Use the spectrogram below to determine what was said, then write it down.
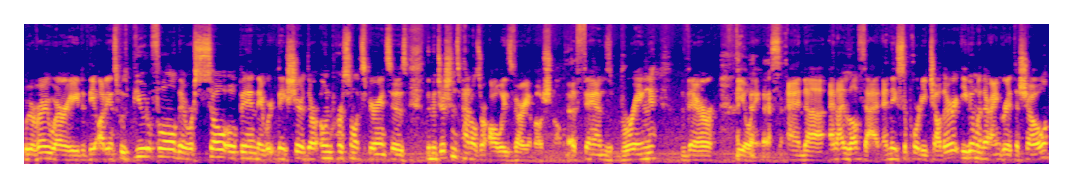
We were very worried. The audience was beautiful. They were so open. They were they shared their own personal experiences. The magicians panels are always very emotional. The fans bring their feelings. And uh, and I love that. And they support each other. Even when they're angry at the show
